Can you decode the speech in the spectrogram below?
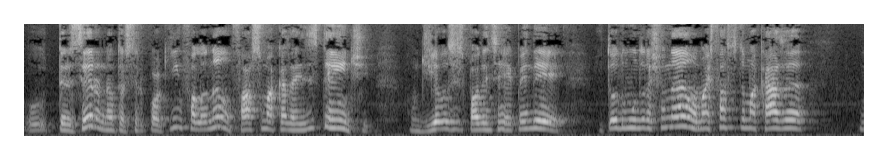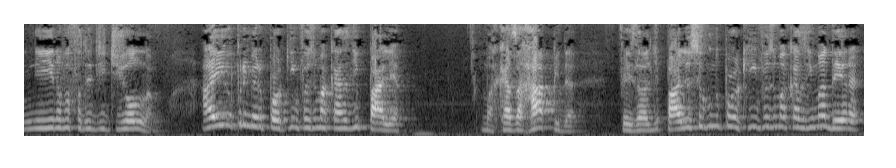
o terceiro, né, o terceiro porquinho falou: "Não, faça uma casa resistente. Um dia vocês podem se arrepender". E todo mundo achou: "Não, é mais fácil fazer uma casa e não vou fazer de tijolo não". Aí o primeiro porquinho fez uma casa de palha. Uma casa rápida, fez ela de palha, o segundo porquinho fez uma casa de madeira.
